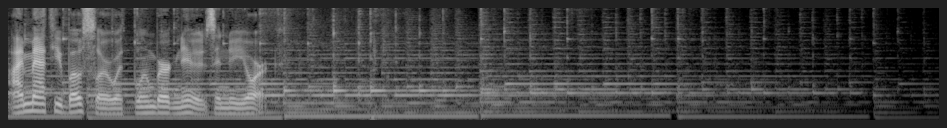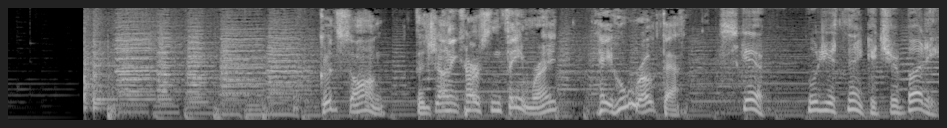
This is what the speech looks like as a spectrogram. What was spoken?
I'm Matthew Boesler with Bloomberg News in New York. Good song. The Johnny Carson theme, right? Hey, who wrote that? Skip. Who do you think? It's your buddy.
